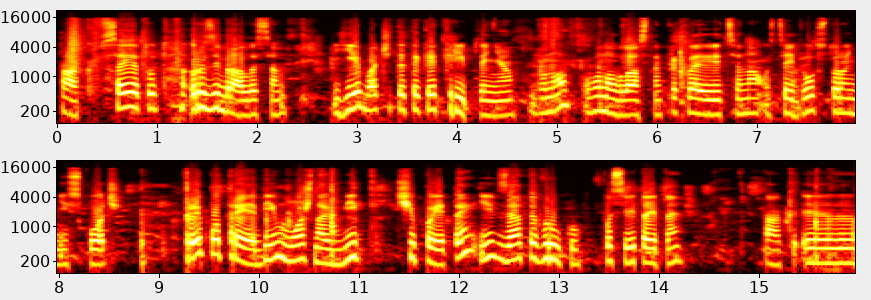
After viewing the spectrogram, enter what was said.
Так, все я тут розібралася. Є, бачите, таке кріплення. Воно, воно власне, приклеюється на ось цей двосторонній скотч. При потребі можна відчепити і взяти в руку, посвітити. Так, е,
